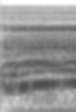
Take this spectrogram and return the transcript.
Mm.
